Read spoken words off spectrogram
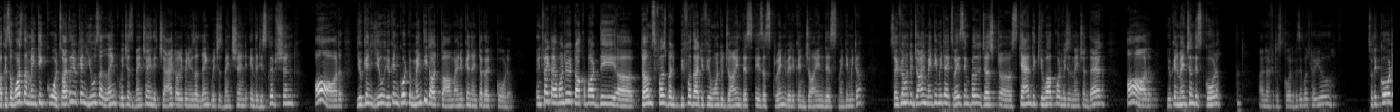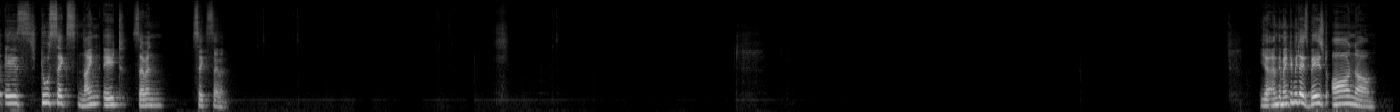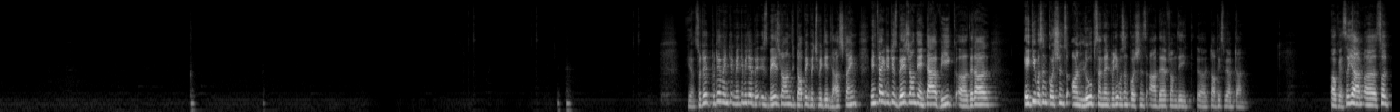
Okay, so what's the Menti code? So either you can use a link which is mentioned in the chat or you can use a link which is mentioned in the description or you can you, you can go to menti.com and you can enter that code. In fact, I wanted to talk about the uh, terms first, but before that, if you want to join, this is a screen where you can join this Mentimeter. So if you want to join Mentimeter, it's very simple. Just uh, scan the QR code which is mentioned there, or you can mention this code. I don't know if it is code visible to you. So the code is 2698767. Yeah, and the Mentimeter is based on um, Yeah, so today Mentimeter is based on the topic which we did last time. In fact, it is based on the entire week. Uh, there are 80% questions on loops and then 20% questions are there from the uh, topics we have done. Okay, so yeah, uh, so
